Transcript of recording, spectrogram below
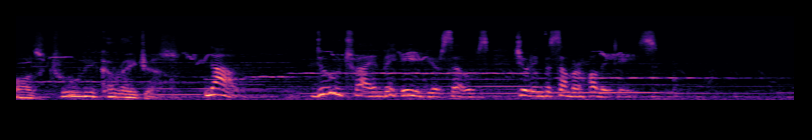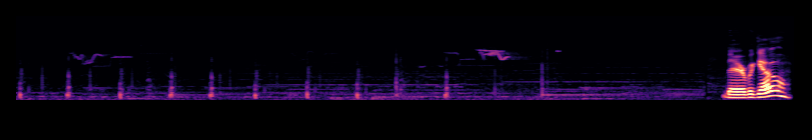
was truly courageous. Now, do try and behave yourselves during the summer holidays. There we go.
